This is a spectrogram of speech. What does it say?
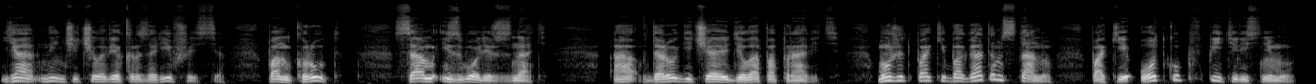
Я нынче человек разорившийся, панкрут, сам изволишь знать, а в дороге чаю дела поправить. Может, паки богатым стану, паки откуп в Питере сниму.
